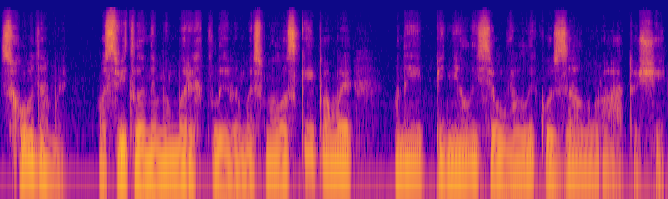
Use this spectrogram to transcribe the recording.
Сходами, освітленими мерехтливими смолоскипами, вони піднялися у велику залу ратуші,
